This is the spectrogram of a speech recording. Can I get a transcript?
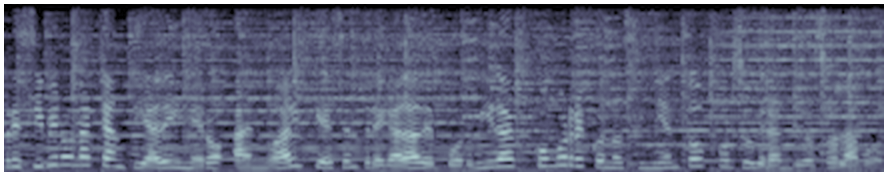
reciben una cantidad de dinero anual que es entregada de por vida como reconocimiento por su grandioso labor.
